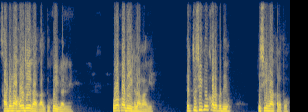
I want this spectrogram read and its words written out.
ਸਾਡੇ ਨਾਲ ਹੋ ਜਾਏਗਾ ਗਲਤ, ਕੋਈ ਗੱਲ ਨਹੀਂ। ਉਹ ਆਪਾਂ ਦੇਖ ਲਵਾਂਗੇ। ਫਿਰ ਤੁਸੀਂ ਕਿਉਂ ਕਲਪਦੇ ਹੋ? ਤੁਸੀਂ ਨਾ ਕਲਪੋ।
